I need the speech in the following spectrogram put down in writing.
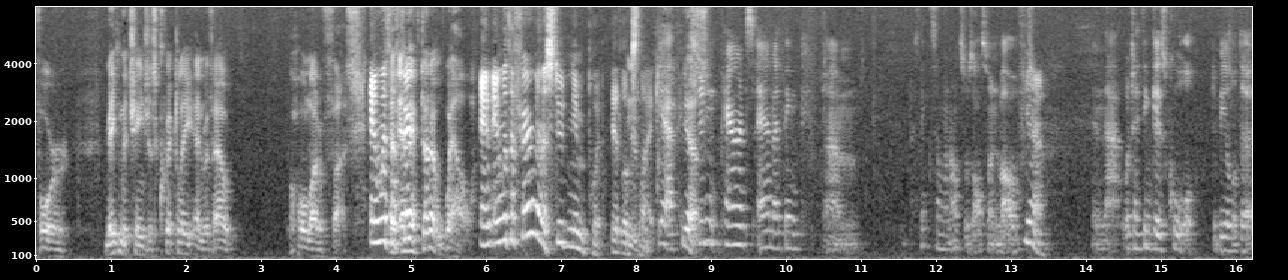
for making the changes quickly and without a whole lot of fuss. And with And, a and fair they've done it well. and, and with a fair amount of student input, it looks Mhm. like. Yeah, Yes. student parents and I think um, I think someone else was also involved Yeah. In that, which I think is cool to be able to,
